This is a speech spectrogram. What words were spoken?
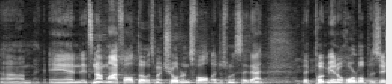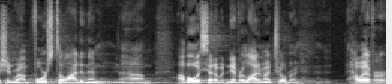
um, and it's not my fault, though. It's my children's fault. I just want to say that. They put me in a horrible position where I'm forced to lie to them. Um, I've always said I would never lie to my children. However,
